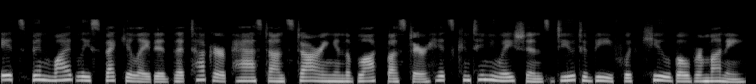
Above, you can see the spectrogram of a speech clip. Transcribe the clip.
It's been widely speculated that Tucker passed on starring in the blockbuster hits continuations due to beef with Cube over money.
